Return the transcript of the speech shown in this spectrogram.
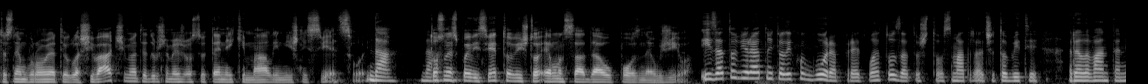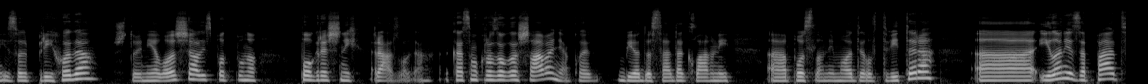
to se ne mogu promovirati oglašivačima, te društvene mreže ostaju taj neki mali nišni svijet svoj. Da, da. To su nespojivi svjetovi što Elon sada upoznaje uživa. I zato vjerojatno i toliko gura pretplatu, zato što smatra da će to biti relevantan izvor prihoda, što je nije loše, ali iz potpuno pogrešnih razloga. Kad smo kroz oglašavanja, koje je bio do sada glavni poslovni model Twittera, uh, Elon je za pad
